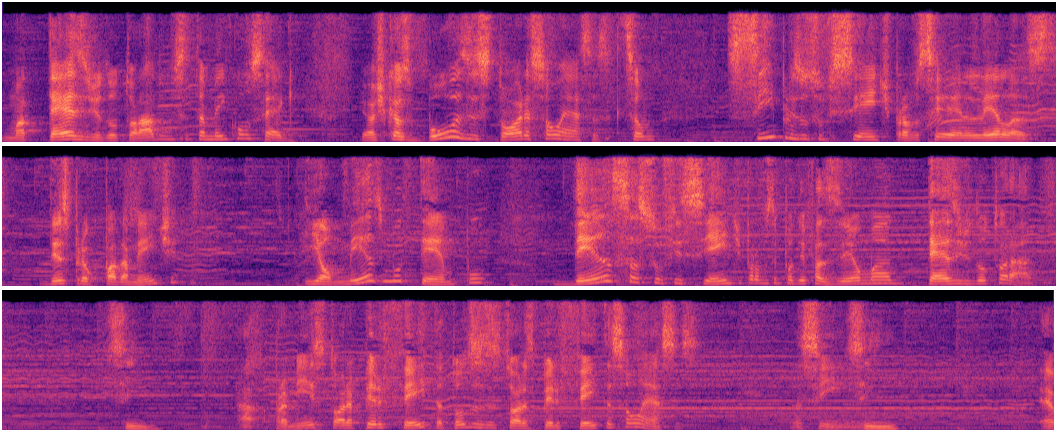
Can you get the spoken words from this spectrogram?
uma tese de doutorado, você também consegue. Eu acho que as boas histórias são essas, que são simples o suficiente para você lê-las despreocupadamente e ao mesmo tempo densa o suficiente para você poder fazer uma tese de doutorado. Sim. Para mim a história perfeita, todas as histórias perfeitas são essas. Assim. Sim. É,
